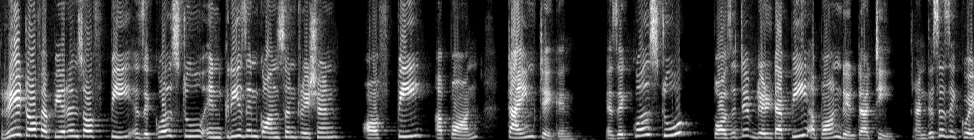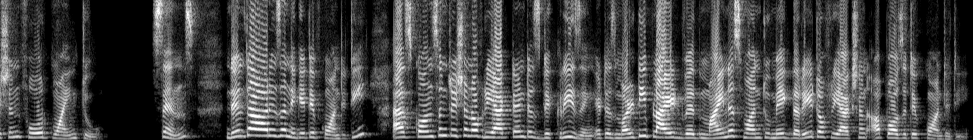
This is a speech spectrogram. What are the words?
Rate of appearance of P is equals to increase in concentration of P upon time taken is equals to positive delta P upon delta T and this is equation 4.2. Since delta R is a negative quantity, as concentration of reactant is decreasing, it is multiplied with minus 1 to make the rate of reaction a positive quantity.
